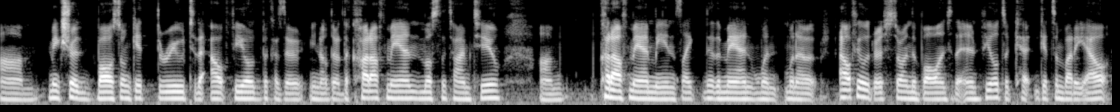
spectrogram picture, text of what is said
um, make sure the balls don't get through to the outfield because they're you know they're the cutoff man most of the time too. Um, cutoff man means like they're the man when when a outfielder is throwing the ball into the infield to get somebody out.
